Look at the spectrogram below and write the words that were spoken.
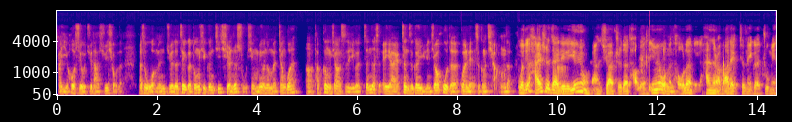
啊，以后是有巨大需求的，但是我们觉得这个东西跟机器人的属性没有那么相关啊，它更像是一个真的是 AI，甚至跟语音交互的关联是更强的。我觉得还是在这个应用上需要值得讨论，因为我们投了那个 Hanson Robotic，就那个著名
